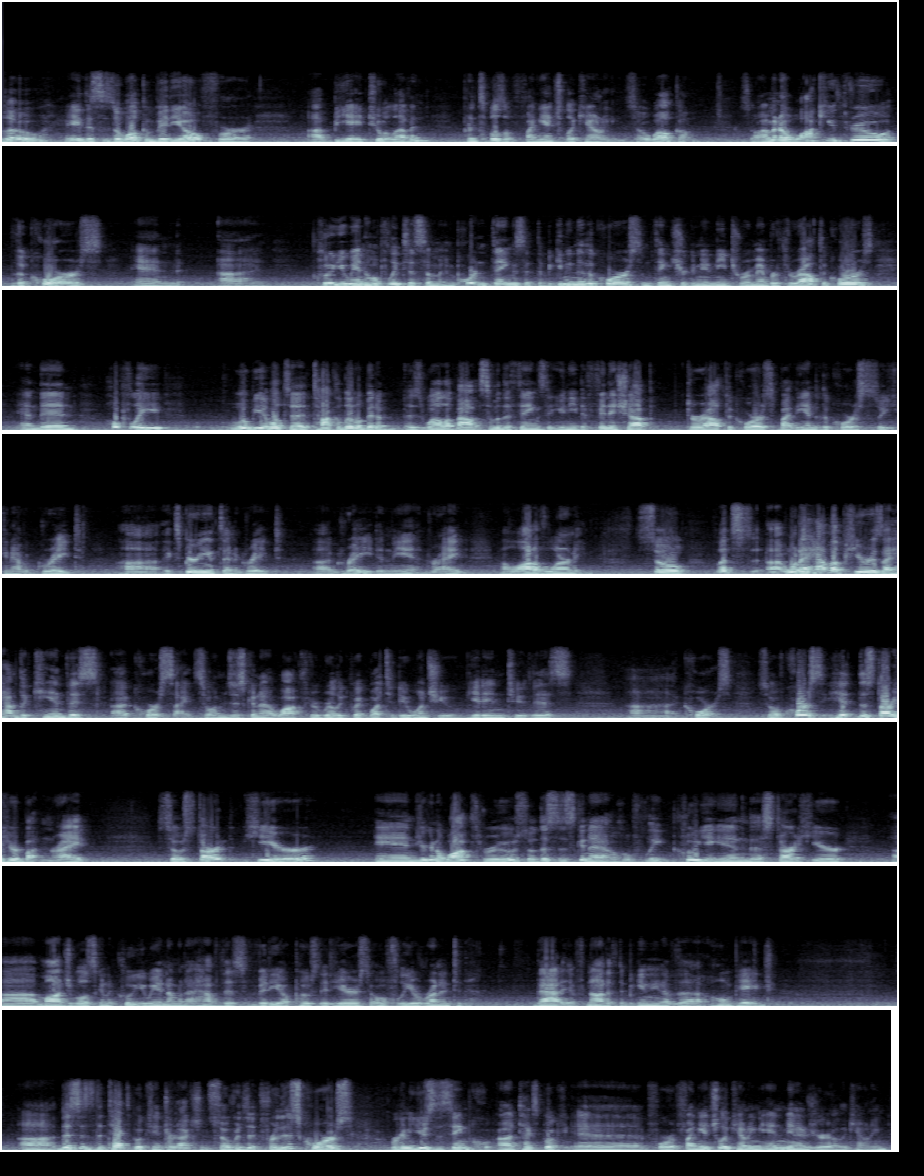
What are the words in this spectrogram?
Hello, hey, this is a welcome video for uh, BA 211, Principles of Financial Accounting. So welcome. So I'm going to walk you through the course and uh, clue you in hopefully to some important things at the beginning of the course, some things you're going to need to remember throughout the course, and then hopefully we'll be able to talk a little bit of, as well about some of the things that you need to finish up throughout the course by the end of the course so you can have a great uh, experience and a great uh, grade in the end, right? a lot of learning. So let's, uh, what I have up here is I have the Canvas uh, course site. So I'm just gonna walk through really quick what to do once you get into this uh, course. So of course, hit the start here button, right? So start here and you're gonna walk through. So this is gonna hopefully clue you in. The start here uh, module is gonna clue you in. I'm gonna have this video posted here. So hopefully you'll run into that, if not at the beginning of the home page. Uh, this is the textbook introduction. So for, this course, we're going to use the same uh, textbook uh, for financial accounting and managerial accounting.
